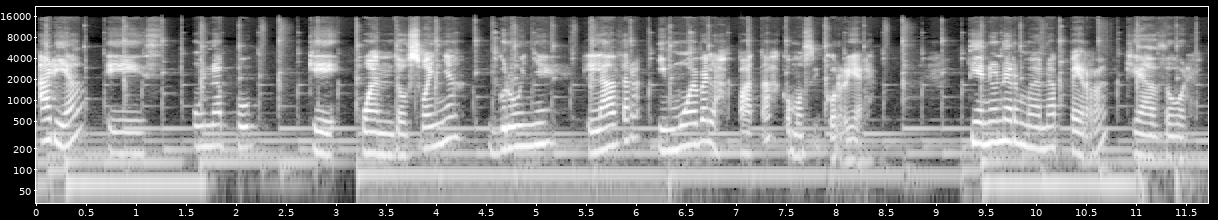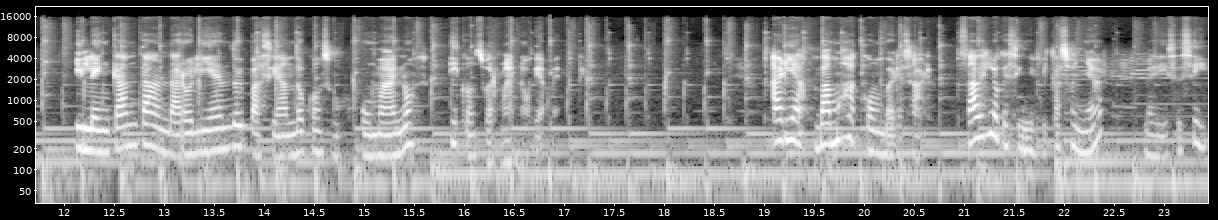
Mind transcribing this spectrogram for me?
Aria es una pug que cuando sueña, gruñe, ladra y mueve las patas como si corriera. Tiene una hermana perra que adora y le encanta andar oliendo y paseando con sus humanos y con su hermana, obviamente. Aria, vamos a conversar. ¿Sabes lo que significa soñar? Me dice sí.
